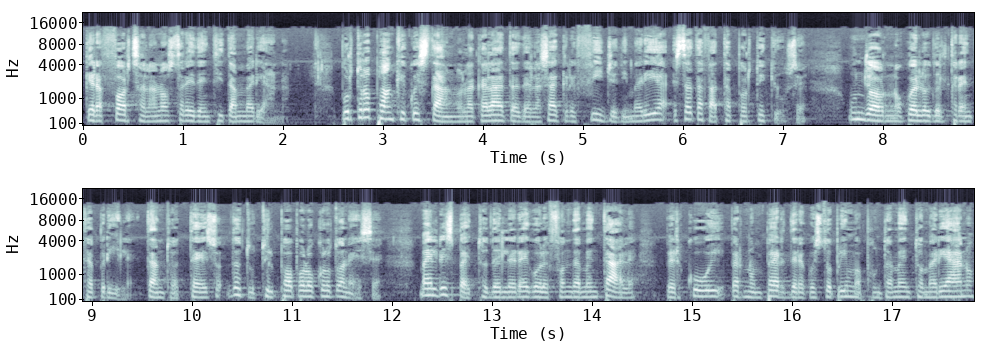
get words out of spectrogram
che rafforza la nostra identità mariana. Purtroppo anche quest'anno la calata della Sacra Effigie di Maria è stata fatta a porte chiuse, un giorno, quello del 30 aprile, tanto atteso da tutto il popolo crotonese, ma il rispetto delle regole è fondamentale, per cui, per non perdere questo primo appuntamento mariano,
